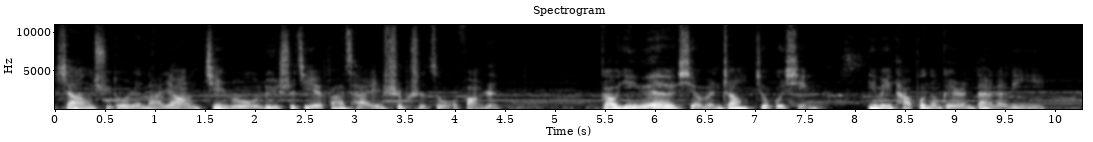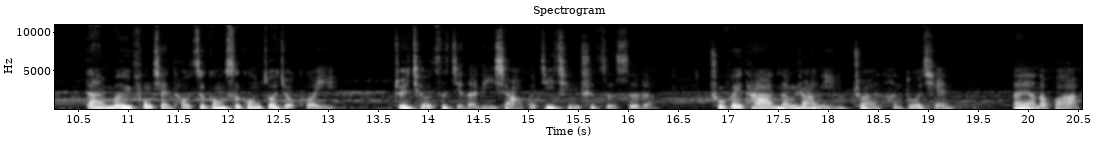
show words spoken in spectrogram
像许多人那样进入律师界发财是不是自我放任？搞音乐、写文章就不行，因为它不能给人带来利益，但为风险投资公司工作就可以。追求自己的理想和激情是自私的，除非它能让你赚很多钱，那样的话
